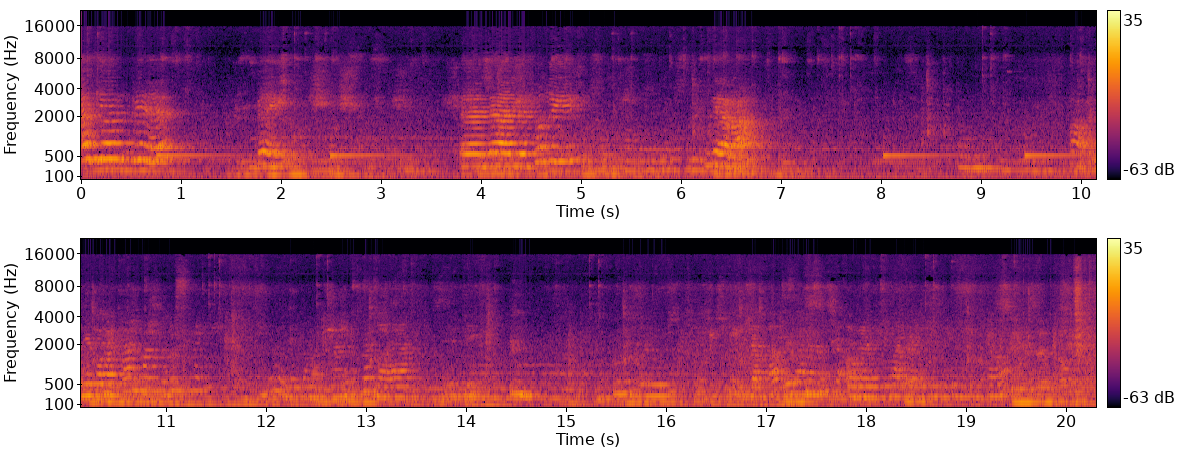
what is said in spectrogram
ئەگەر بێت بین لە لێڤڵی لێرە لێڤڵەکانمان دروست لێڤڵەکانی بەڵێ ئستا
